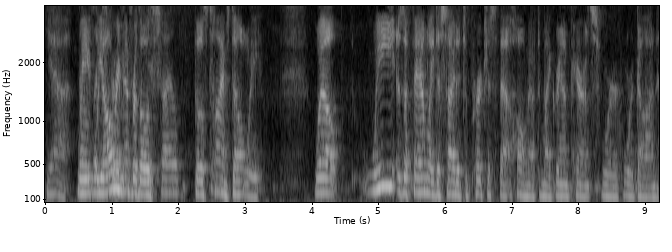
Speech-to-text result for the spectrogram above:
Yeah, we, we all remember those those times, don't we? Well, we as a family decided to purchase that home after my grandparents were, were gone,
